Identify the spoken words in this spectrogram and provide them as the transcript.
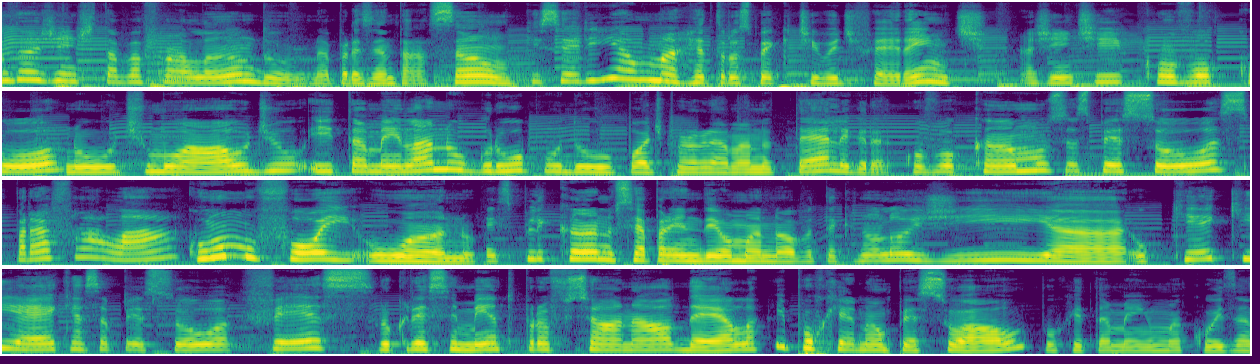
Quando a gente estava falando na apresentação que seria uma retrospectiva diferente, a gente convocou no último áudio e também lá no grupo do Pode Programar no Telegram, convocamos as pessoas para falar como foi o ano, explicando se aprendeu uma nova tecnologia, o que que é que essa pessoa fez pro crescimento profissional dela e por que não pessoal, porque também uma coisa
